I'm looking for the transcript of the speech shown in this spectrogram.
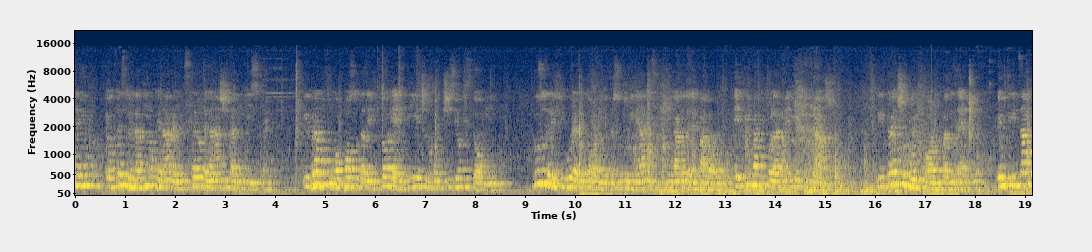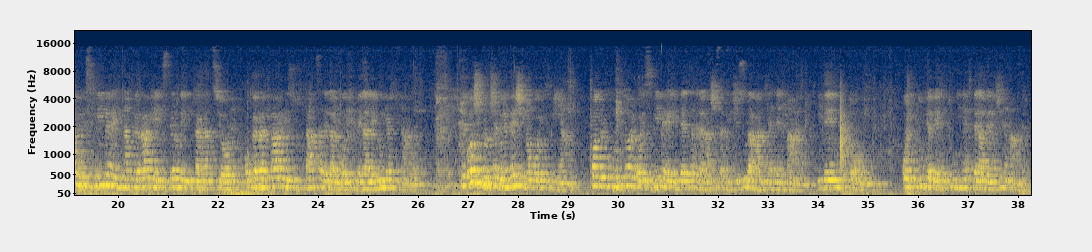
Mysterium è un testo in latino che narra il mistero della nascita di Cristo. Il brano fu composto da De Vittoria in die circoncisioni domini. L'uso delle figure retoriche per sottolineare il significato delle parole è qui particolarmente efficace. L'intreccio polifonico, ad esempio, è utilizzato per esprimere l'inafferrabile mistero dell'incarnazione o per ravvivare l'esultanza dell'alleluia finale. Le voci procedono invece in omoritmia, quando il compositore vuole esprimere l'evidenza della nascita di Gesù davanti agli animali, Videum Domini, o l'indubbia beatitudine della Vergine Madre.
